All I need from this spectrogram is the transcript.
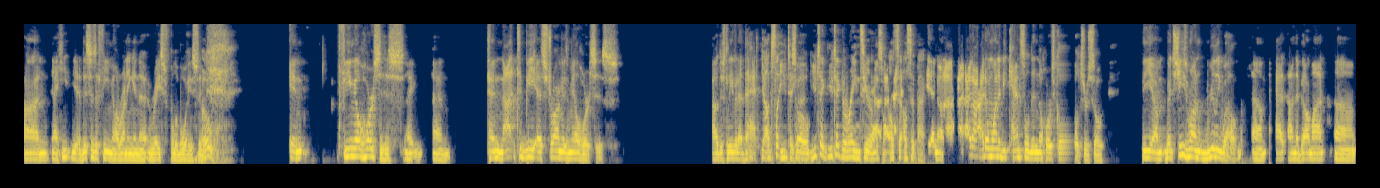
on, uh, he, yeah, this is a female running in a race full of boys. And, oh. And female horses um, tend not to be as strong as male horses. I'll just leave it at that. Yeah, I'll just let you take. So that. you take you take the reins here yeah, on this one. I'll I, sit. I'll sit back. Yeah, no, no I, I, don't. I don't want to be canceled in the horse culture. So the um, but she's run really well um, at on the Belmont um,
